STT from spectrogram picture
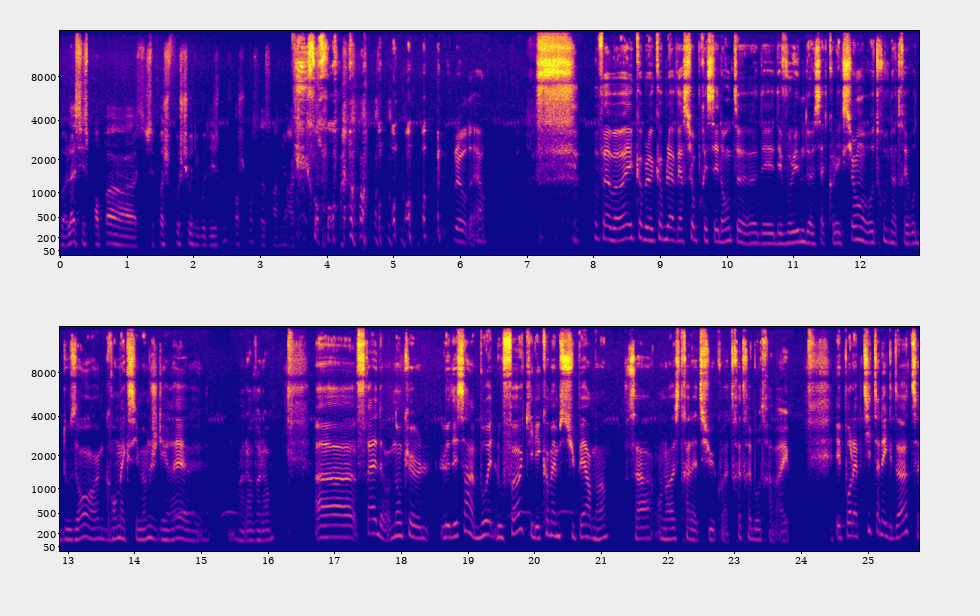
bah, là, s'il se prend pas, si c'est pas fauché au niveau des genoux, franchement, ça sera un miracle. L'horreur. Enfin, bah ouais, comme, la version précédente euh, des, volumes de cette collection, on retrouve notre héros de 12 ans, un grand maximum, je dirais. euh, voilà, voilà. Euh, Fred, donc le dessin a beau être loufoque, il est quand même superbe. hein. Ça, on en restera là-dessus, quoi. Très très beau travail. Et pour la petite anecdote,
